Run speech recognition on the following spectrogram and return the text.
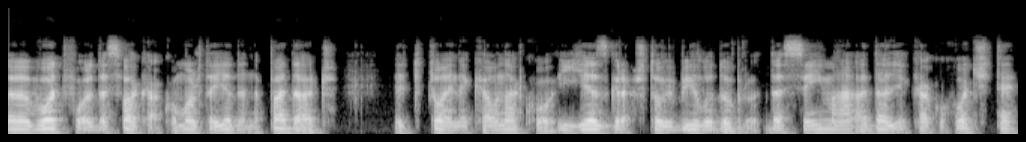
Watforda svakako, možda jedan napadač, eto, to je neka onako jezgra što bi bilo dobro da se ima, a dalje kako hoćete.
